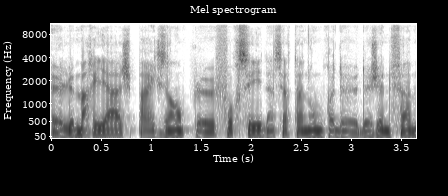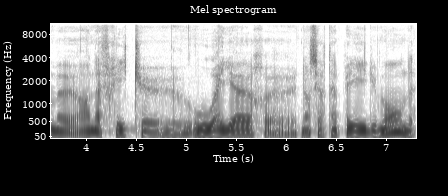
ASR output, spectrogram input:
le mariage, par exemple, forcé d'un certain nombre de, jeunes femmes euh, en Afrique euh, ou ailleurs, dans certains pays du monde,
